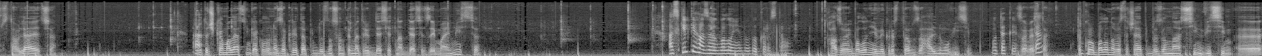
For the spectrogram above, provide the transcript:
вставляється. Плиточка малесенька, коли вона закрита, приблизно сантиметрів 10 на 10 займає місця. А скільки газових балонів ви використали? Газових балонів я використав в загальному 8 Отаких. завести. так? Такого балону вистачає приблизно на 7-8 е,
